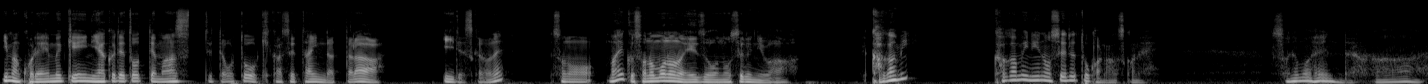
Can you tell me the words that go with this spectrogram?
今これ MKE200 で撮ってますって言って音を聞かせたいんだったらいいですけどね。そのマイクそのものの映像を載せるには鏡？鏡に載せるとかなんですかね。それも変だよな。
